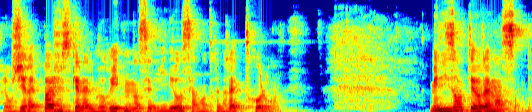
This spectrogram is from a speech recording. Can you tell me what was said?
Alors j'irai pas jusqu'à l'algorithme dans cette vidéo, ça m'entraînerait trop loin. Mais lisons le théorème ensemble.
